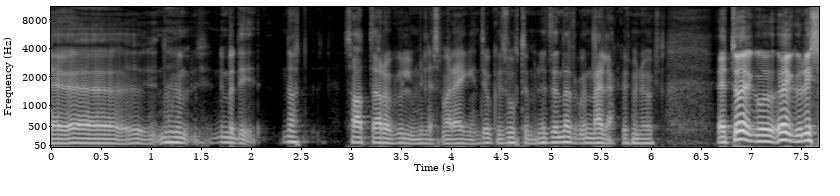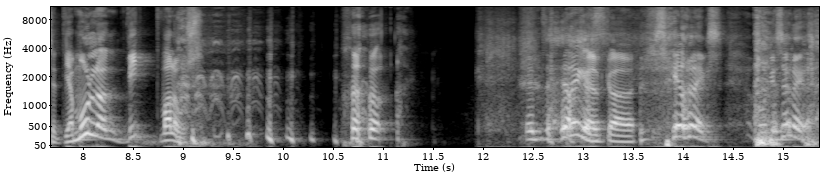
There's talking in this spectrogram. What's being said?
äh, noh, niimoodi noh, saate aru küll, millest ma räägin, niisugune suhtumine, see on natuke naljakas minu jaoks. et öelgu, öelgu lihtsalt ja mul on vitt valus tegelikult ka. see oleks, aga see oleks,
